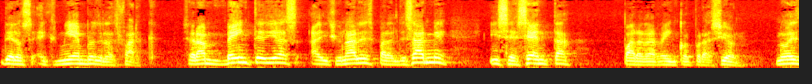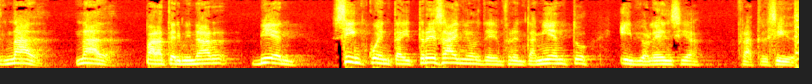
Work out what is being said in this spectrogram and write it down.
de los exmiembros de las FARC. Serán 20 días adicionales para el desarme y 60 para la reincorporación. No es nada, nada, para terminar bien 53 años de enfrentamiento y violencia fratricida.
